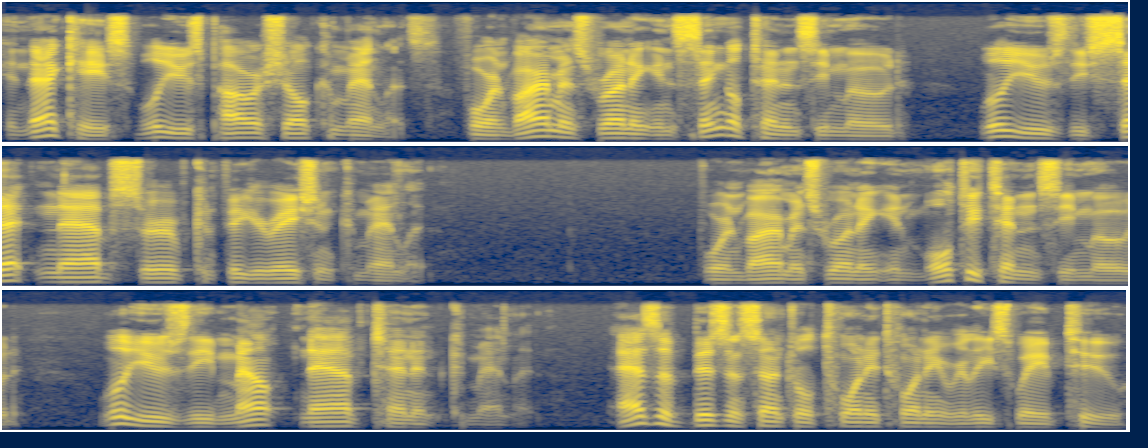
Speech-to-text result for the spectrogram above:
In that case, we'll use PowerShell commandlets. For environments running in single tenancy mode, we'll use the set nav server configuration commandlet. For environments running in multi-tenancy mode, we'll use the mount nav tenant commandlet. As of Business Central 2020 Release Wave 2,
